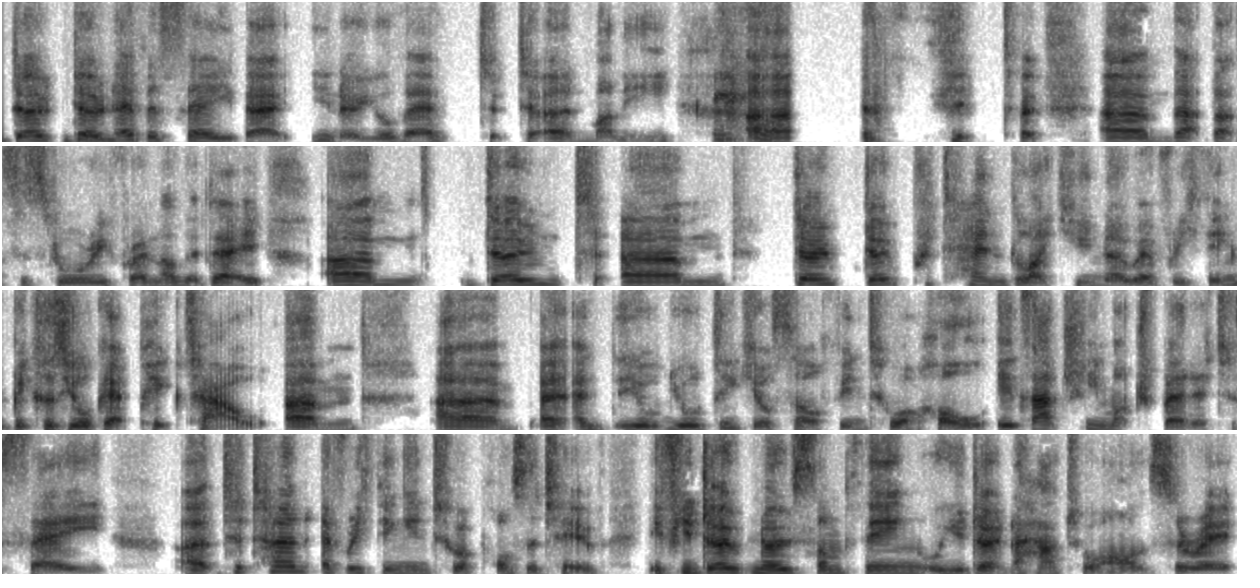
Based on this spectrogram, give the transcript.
don't don't ever say that you know you're there to, to earn money. Uh, um, that that's a story for another day. Um, don't um, don't don't pretend like you know everything because you'll get picked out um, um, and, you'll you'll dig yourself into a hole. It's actually much better to say uh, to turn everything into a positive. If you don't know something or you don't know how to answer it,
